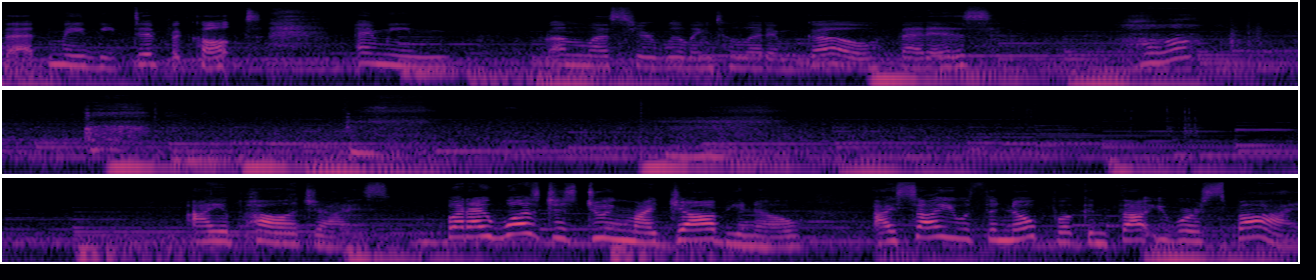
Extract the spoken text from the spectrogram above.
that may be difficult. I mean, unless you're willing to let him go, that is. Huh? I apologize, but I was just doing my job, you know. I saw you with the notebook and thought you were a spy.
